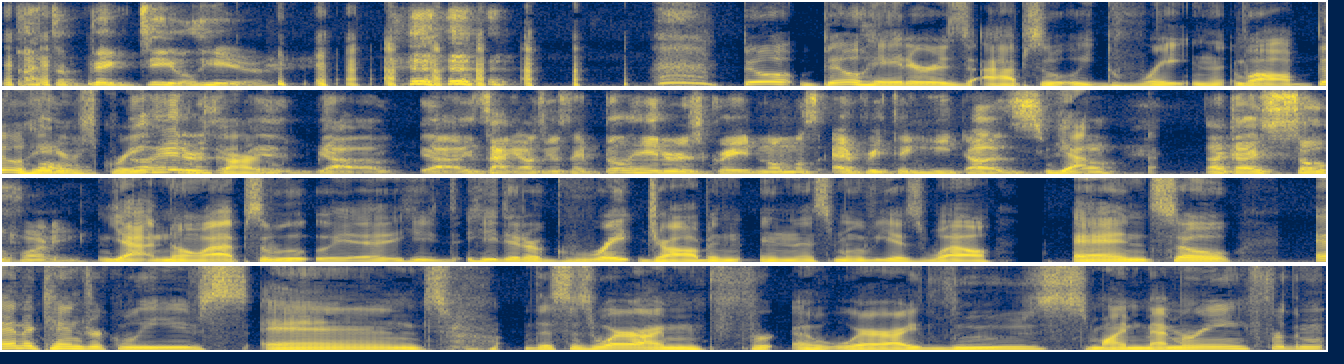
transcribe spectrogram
that's a big deal here." Bill Bill Hader is absolutely great. In, well, Bill Hader is oh, great. Bill Hader's regard- yeah, yeah, exactly. I was gonna say Bill Hader is great in almost everything he does. yeah. Know? That guy's so funny. Yeah, no, absolutely. Uh, he he did a great job in, in this movie as well. And so Anna Kendrick leaves, and this is where I'm for, uh, where I lose my memory for the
